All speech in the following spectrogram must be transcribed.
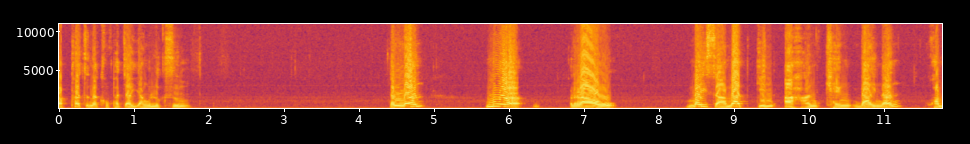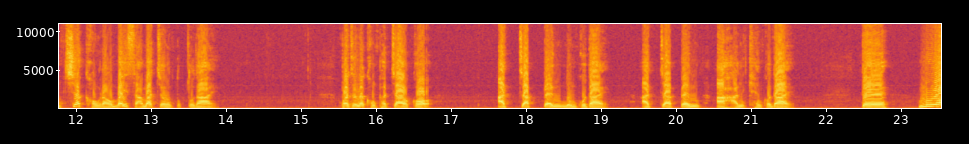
กับพระเจ้าของพระเจ้าอย่างลึกซึ้ง ดังนั้นเมื่อเราไม่สามารถกินอาหารแข็งได้นั้น ความเชื่อของเราไม่สามารถเจริญเติบโตได้ พระเจ้าของพระเจ้าก็อาจจะเป็นนมก็ได้ อาจจะเป็นอาหารแข็งก็ได้ แต่เมื่อ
